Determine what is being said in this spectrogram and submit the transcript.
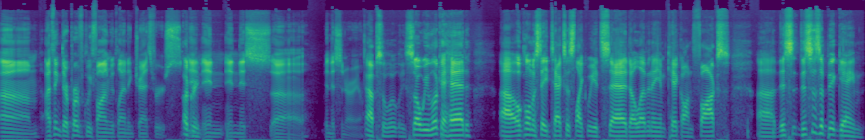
Um, I think they're perfectly fine with landing transfers Agreed. in in, in this uh, in this scenario. Absolutely. So we look ahead. Uh, Oklahoma State, Texas, like we had said, 11 a.m. kick on Fox. Uh, this this is a big game.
